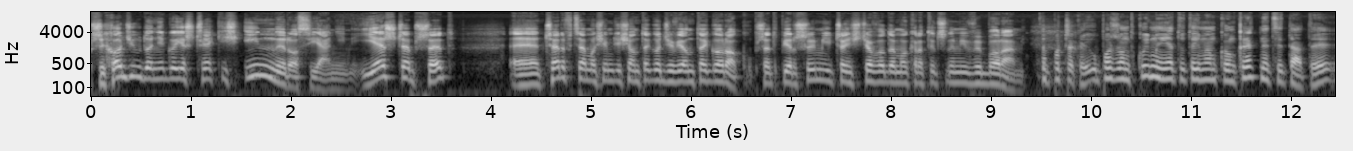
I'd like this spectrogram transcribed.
przychodził do niego jeszcze jakiś inny Rosjanin, jeszcze przed E, czerwcem 89 roku, przed pierwszymi częściowo demokratycznymi wyborami. To poczekaj, uporządkujmy. Ja tutaj mam konkretne cytaty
